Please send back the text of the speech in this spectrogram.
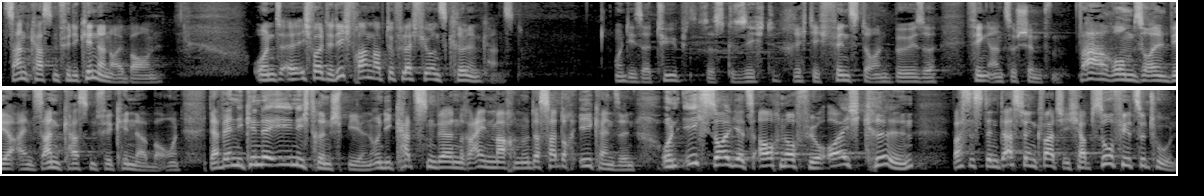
Sandkasten für die Kinder neu bauen. Und äh, ich wollte dich fragen, ob du vielleicht für uns grillen kannst. Und dieser Typ, das Gesicht richtig finster und böse, fing an zu schimpfen. Warum sollen wir einen Sandkasten für Kinder bauen? Da werden die Kinder eh nicht drin spielen und die Katzen werden reinmachen und das hat doch eh keinen Sinn. Und ich soll jetzt auch noch für euch grillen. Was ist denn das für ein Quatsch? Ich habe so viel zu tun.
